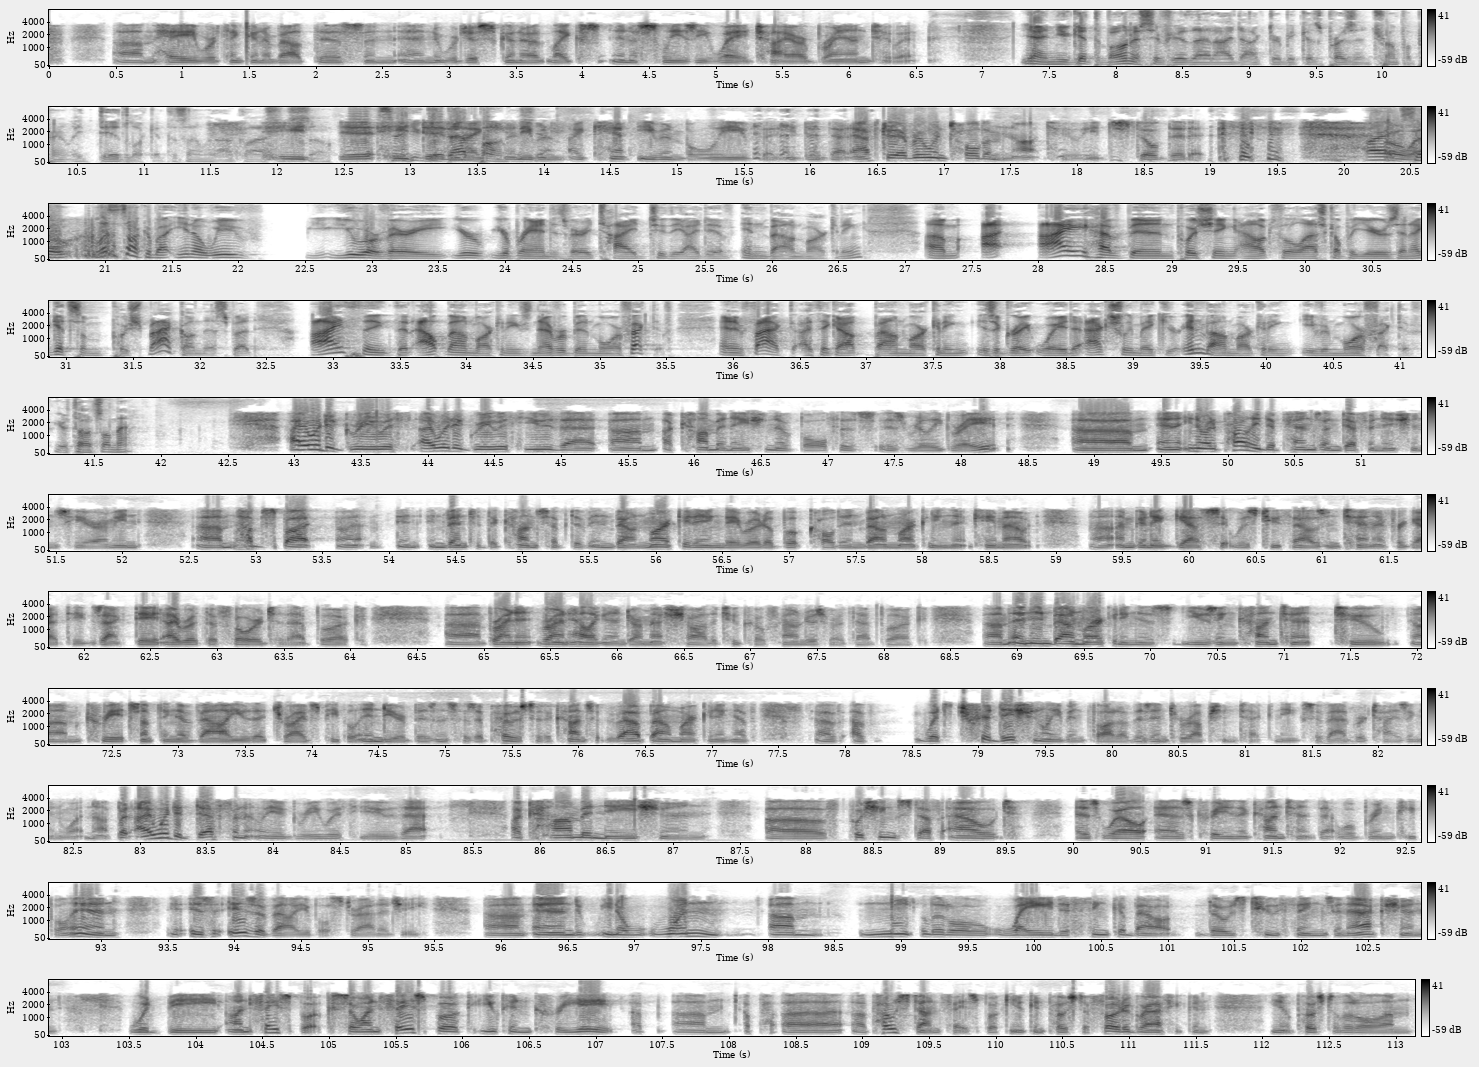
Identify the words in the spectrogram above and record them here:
um, hey we're thinking about this and and we're just going to like in a sleazy way tie our brand to it. Yeah, and you get the bonus if you're that eye doctor because President Trump apparently did look at the sun without glasses. He so, did. so he did, and I bonus, can't even. Yeah. I can't even believe that he did that. After everyone told him not to, he still did it. All right, oh, so well. let's talk about. You know, we've you are very your your brand is very tied to the idea of inbound marketing. Um, I I have been pushing out for the last couple of years, and I get some pushback on this, but I think that outbound marketing has never been more effective. And in fact, I think outbound marketing is a great way to actually make your inbound marketing even more effective. Your thoughts on that? I would agree with I would agree with you that um, a combination of both is is really great. Um, and you know, it probably depends on definitions here. I mean, um, HubSpot uh, in, invented the concept of inbound marketing. They wrote a book called Inbound Marketing that came out. Uh, I'm going to guess it was 2010. I forgot the exact date. I wrote the foreword to that book. Uh, Brian, Brian Halligan and Dharmesh Shah, the two co-founders, wrote that book. Um, and inbound marketing is using content to um, create something of value that drives people into your business, as opposed to the concept of outbound marketing of of, of what's traditionally been thought of as interruption techniques of advertising and whatnot. But I would definitely agree with you that a combination of pushing stuff out as well as creating the content that will bring people in is is a valuable strategy. Um, and you know, one um, neat little way to think about those two things in action would be on Facebook. So on Facebook, you can create a, um, a, uh, a post on Facebook. You can post a photograph. You can, you know, post a little um,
